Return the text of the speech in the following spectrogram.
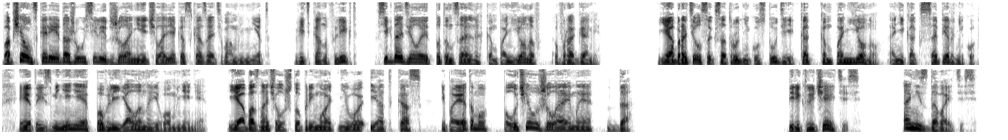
Вообще он скорее даже усилит желание человека сказать вам «нет», ведь конфликт всегда делает потенциальных компаньонов врагами. Я обратился к сотруднику студии как к компаньону, а не как к сопернику, и это изменение повлияло на его мнение. Я обозначил, что приму от него и отказ, и поэтому получил желаемое «да». Переключайтесь, а не сдавайтесь.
